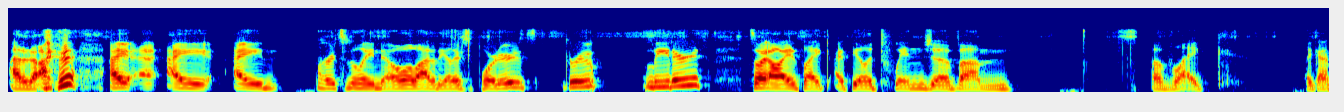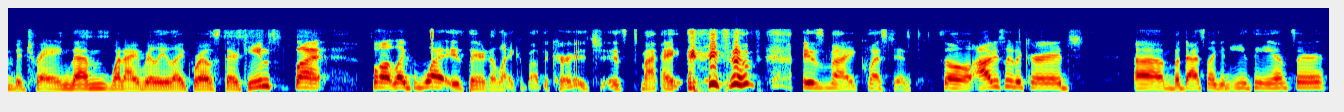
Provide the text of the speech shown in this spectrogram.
I don't know. I I I I personally know a lot of the other supporters group leaders, so I always like I feel a twinge of um of like like I'm betraying them when I really like roast their teams, but but like what is there to like about the courage is my is my question. So obviously the courage um, but that's like an easy answer.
